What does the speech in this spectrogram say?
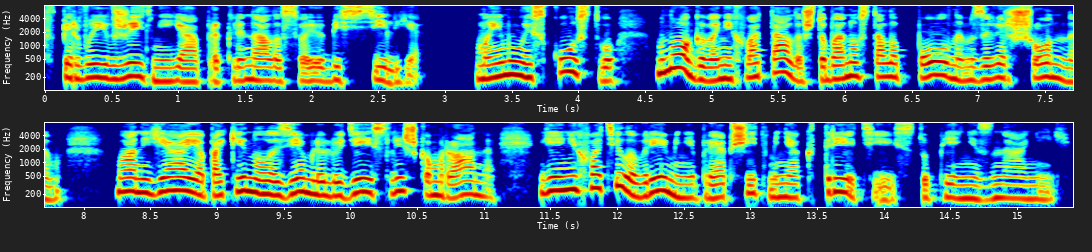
Впервые в жизни я проклинала свое бессилье. Моему искусству многого не хватало, чтобы оно стало полным, завершенным. Маньяя покинула землю людей слишком рано. Ей не хватило времени приобщить меня к третьей ступени знаний,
